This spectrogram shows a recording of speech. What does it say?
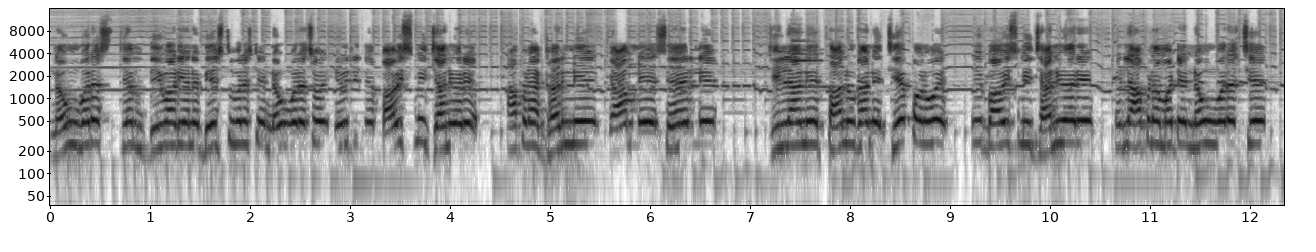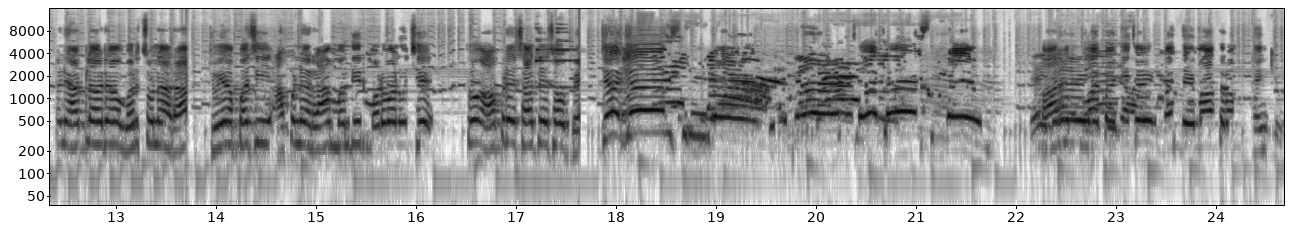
નવું વર્ષ જેમ દિવાળી અને બેસતું વર્ષને નવું વર્ષ હોય એવી રીતે બાવીસમી જાન્યુઆરી આપણા ઘરને, ગામને, શહેરને જિલ્લાને, તાલુકાને જે પણ હોય એ બાવીસમી જાન્યુઆરી એટલે આપણા માટે નવું વર્ષ છે અને આટલા વર્ષોના રાહ જોયા પછી આપણને રામ મંદિર મળવાનું છે. તો આપણે સાથે સૌ જય જય શ્રી રામ! ભારત માતા કી જય, વંદે માતરમ. થેન્ક યુ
